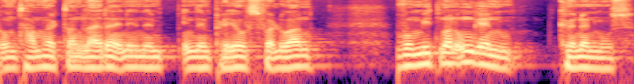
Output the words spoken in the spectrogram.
und haben halt dann leider in den, in den Playoffs verloren, womit man umgehen können muss.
